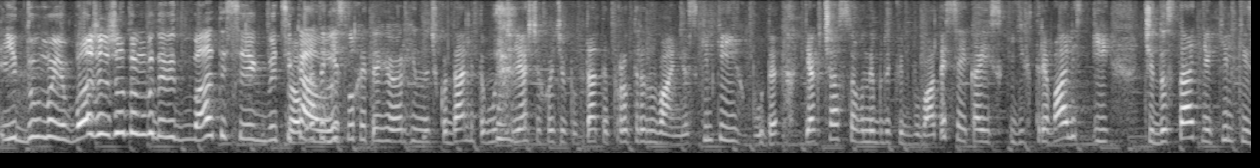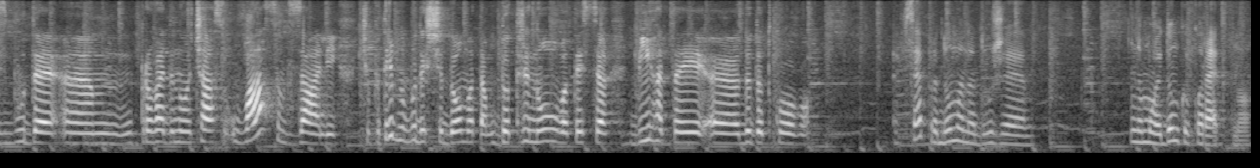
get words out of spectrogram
і думаю, боже, що там буде відбуватися, якби цікаво. Добре, тоді слухайте Георгіночку далі, тому що я ще хочу попитати про тренування. Скільки їх буде, як часто вони будуть відбуватися, яка їх їх тривалість, і чи достатня кількість буде ем, проведеного часу у вас в залі, чи потрібно буде ще вдома там дотреновуватися, бігати е, додатково? Все продумано дуже, на мою думку, коректно.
